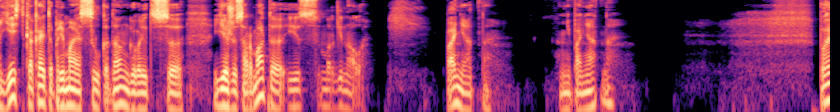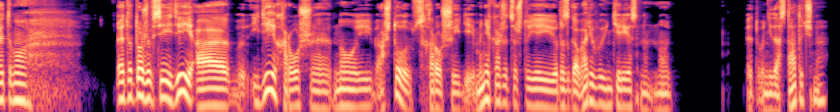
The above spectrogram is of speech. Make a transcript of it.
есть какая-то прямая ссылка, да, он говорит, с Ежи Сармата и с Маргинала. Понятно. Непонятно. Поэтому это тоже все идеи, а идея хорошая. Но и, а что с хорошей идеей? Мне кажется, что я и разговариваю интересно, но этого недостаточно.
